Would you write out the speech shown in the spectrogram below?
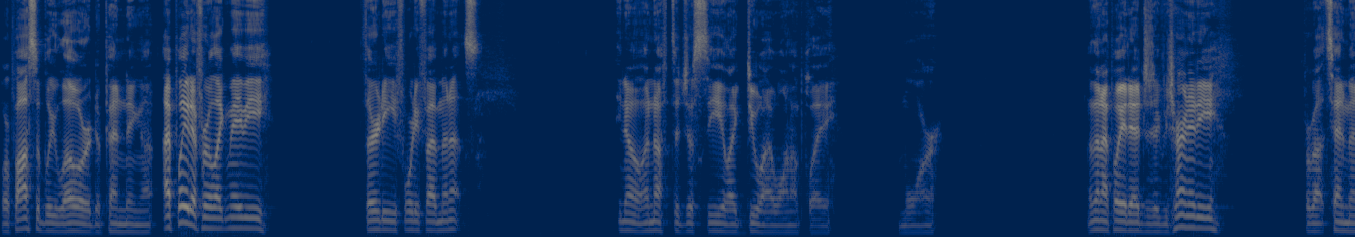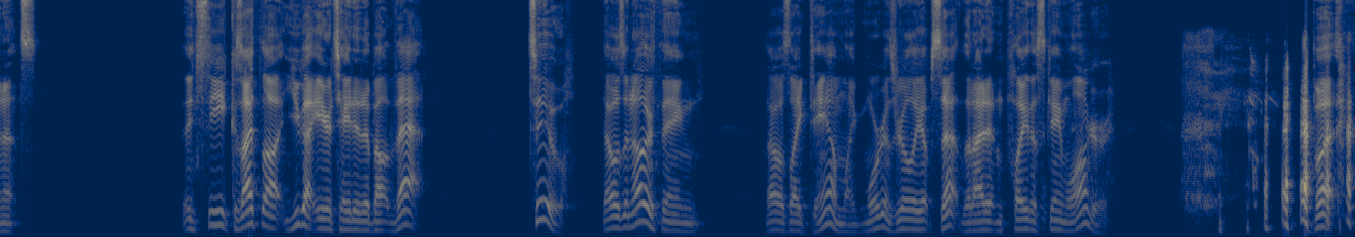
or possibly lower, depending on. I played it for like maybe 30, 45 minutes. You know, enough to just see like, do I want to play more? And then I played Edges of Eternity for about 10 minutes. And see, because I thought you got irritated about that too. That was another thing. I was like, damn, like Morgan's really upset that I didn't play this game longer. But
